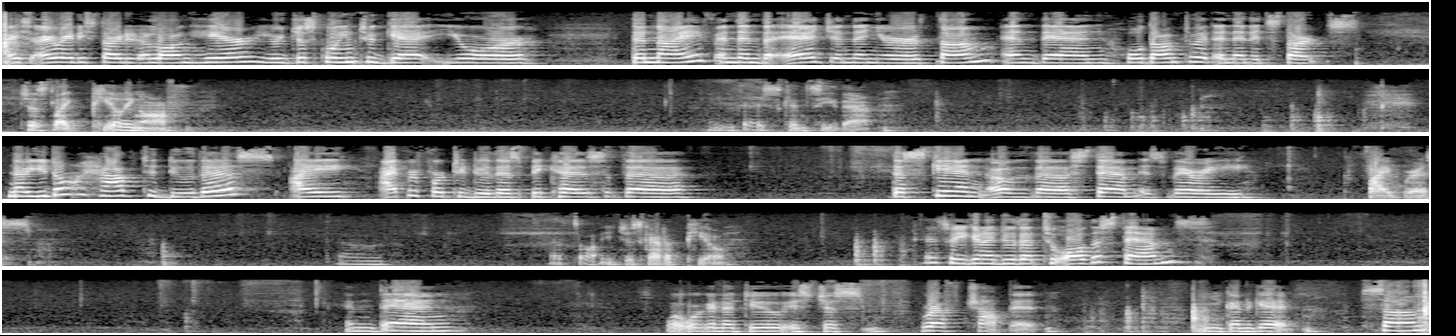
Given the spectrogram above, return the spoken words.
I, I already started along here. You're just going to get your the knife and then the edge and then your thumb and then hold on to it and then it starts just like peeling off. You guys can see that Now you don't have to do this. I, I prefer to do this because the, the skin of the stem is very fibrous. So that's all, you just gotta peel. Okay, so you're gonna do that to all the stems. And then what we're gonna do is just rough chop it. And you're gonna get some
